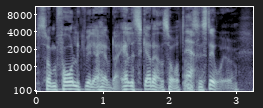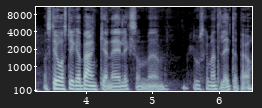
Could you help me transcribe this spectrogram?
som folk vill jag hävda älskar den sortens ja. historier. Den stora stygga banken är liksom, de ska man inte lita på.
